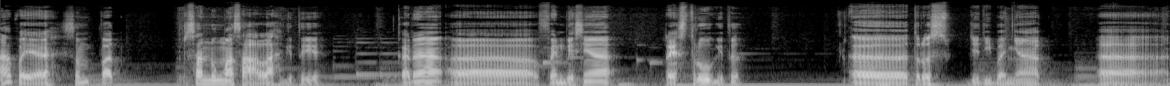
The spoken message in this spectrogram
apa ya sempat tersandung masalah gitu ya. Karena uh, fanbase-nya restru gitu. Uh, terus jadi banyak uh,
